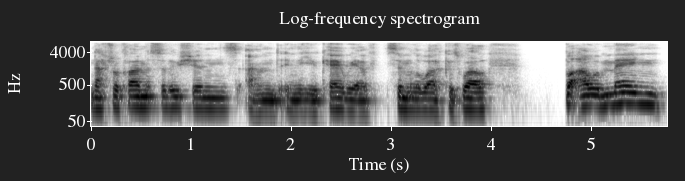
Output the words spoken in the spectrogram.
natural climate solutions. And in the UK, we have similar work as well. But our main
